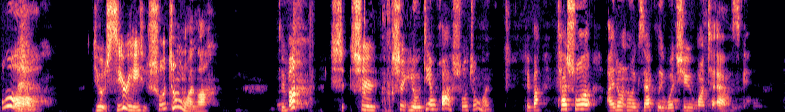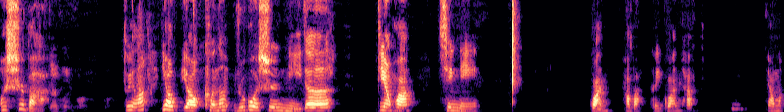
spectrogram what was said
哦，有 Siri 说中文了，对吧？是是是有电话说中文，对吧？他说 I don't know exactly what you want to ask。哦，是吧？对了，要要可能如果是你的电话，请你关，好吧？可以关它，要吗？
